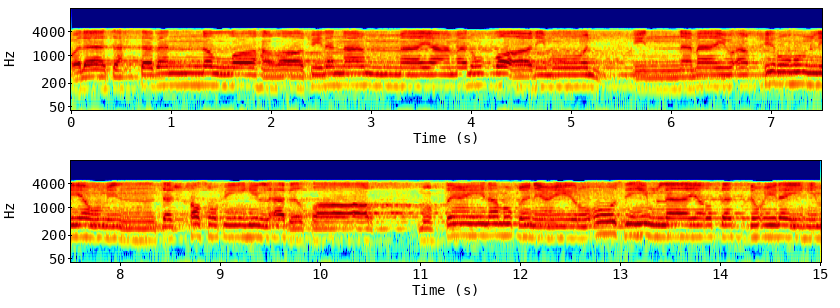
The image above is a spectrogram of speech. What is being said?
ولا تحسبن الله غافلا عما يعمل الظالمون إنما يؤخرهم ليوم تشخص فيه الأبصار مهطعين مقنعي رؤوسهم لا يرتد إليهم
